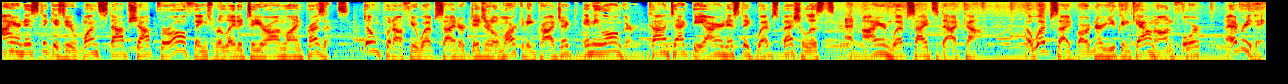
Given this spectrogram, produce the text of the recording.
Ironistic is your one-stop shop for all things related to your online presence. Don't put off your website or digital marketing project any longer. Contact the Ironistic web specialists at ironwebsites.com, a website partner you can count on for everything.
